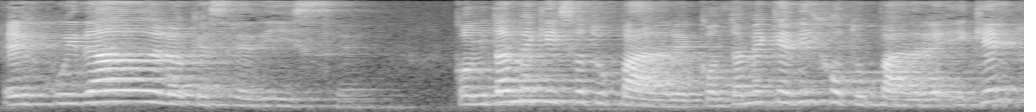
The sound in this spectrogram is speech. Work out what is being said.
El cuidado de lo que se dice. Contame qué hizo tu padre, contame qué dijo tu padre y qué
